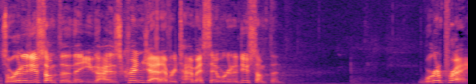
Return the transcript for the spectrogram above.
So we're going to do something that you guys cringe at every time I say we're going to do something. We're going to pray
